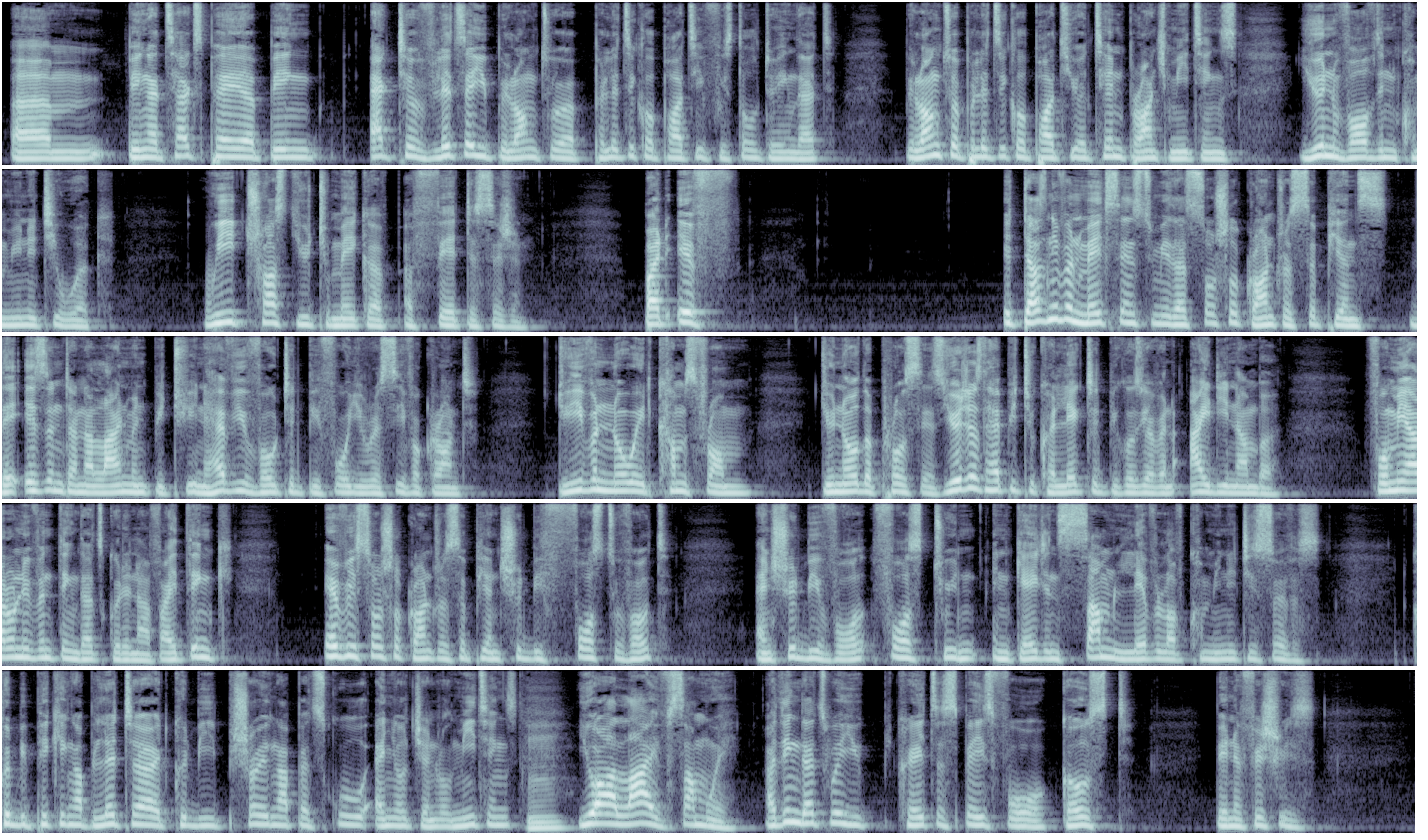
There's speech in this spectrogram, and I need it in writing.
Um, being a taxpayer, being active. Let's say you belong to a political party. If we're still doing that, belong to a political party. You attend branch meetings. You're involved in community work. We trust you to make a, a fair decision. But if it doesn't even make sense to me that social grant recipients, there isn't an alignment between have you voted before you receive a grant? Do you even know where it comes from? Do you know the process? You're just happy to collect it because you have an ID number. For me, I don't even think that's good enough. I think every social grant recipient should be forced to vote and should be vo- forced to en- engage in some level of community service. Could be picking up litter, it could be showing up at school annual general meetings. You are alive somewhere. I think that's where you create a space for ghost beneficiaries.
